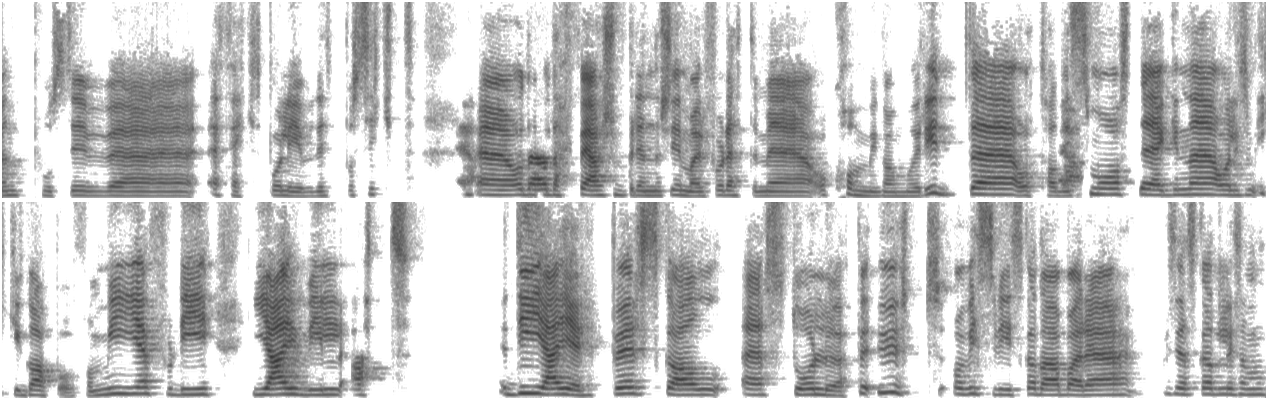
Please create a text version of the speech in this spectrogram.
en positiv eh, effekt på livet ditt på sikt. Ja. Eh, og det er derfor jeg så brenner så innmari for dette med å komme i gang med å rydde og ta de ja. små stegene og liksom ikke gape over for mye. Fordi jeg vil at de jeg hjelper, skal eh, stå løpet ut. Og hvis vi skal da bare Hvis jeg skal liksom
